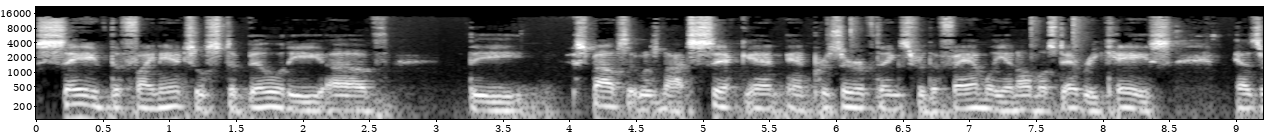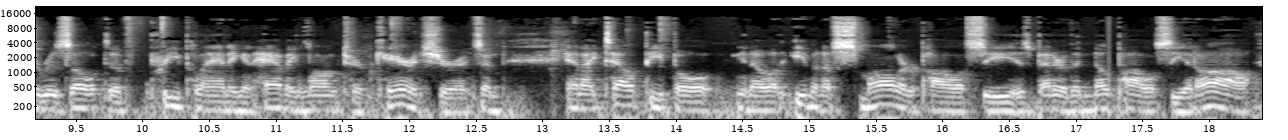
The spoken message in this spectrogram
save the financial stability of the spouse that was not sick and, and preserve things for the family in almost every case as a result of pre-planning and having long-term care insurance and and I tell people you know even a smaller policy is better than no policy at all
